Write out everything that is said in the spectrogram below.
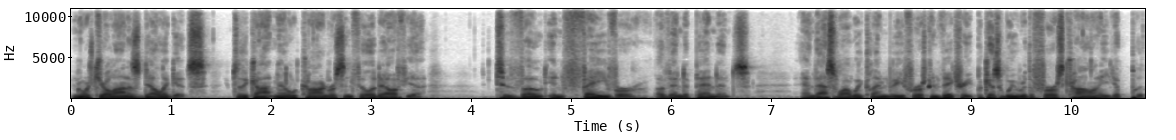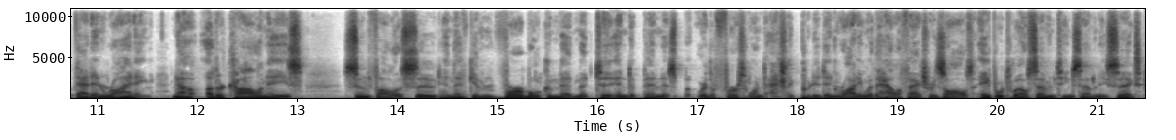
North Carolina's delegates to the Continental Congress in Philadelphia to vote in favor of independence. And that's why we claim to be first in victory, because we were the first colony to put that in writing. Now, other colonies soon follow suit, and they've given verbal commitment to independence. But we're the first one to actually put it in writing with the Halifax Resolves, April 12, 1776. In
